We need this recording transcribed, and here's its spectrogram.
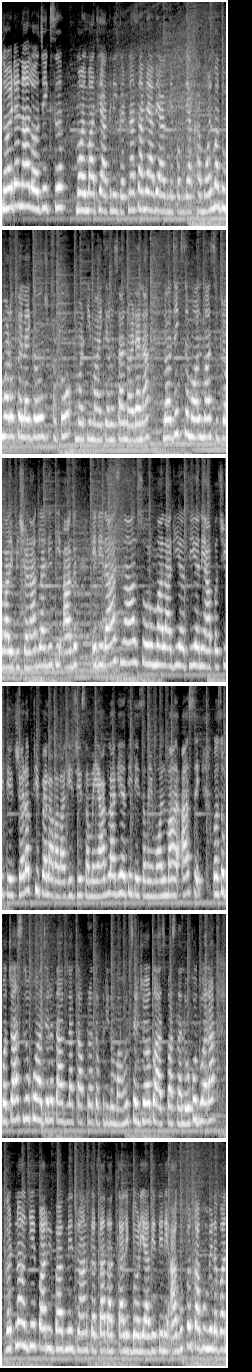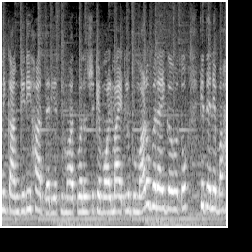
નોઈડાના logics મોલમાંથી આગની ઘટના સામે આવી. આગને પગલે આખા મોલમાં ધુમાડો ફેલાઈ ગયો હતો. મળતી માહિતી અનુસાર નોઈડાના લોજિક્સ મોલમાં શુક્રવારે ભીષણ આગ લાગી હતી. આગ એડિડાસના શોરૂમમાં લાગી હતી અને આ પછી તે ઝડપથી ફેલાવા લાગી. જે સમયે આગ લાગી હતી તે સમયે મોલમાં આશરે બસો પચાસ લોકો હાજર હતા. આગ લાગતા અફરાતફરીનો માહોલ સર્જાયો હતો. આસપાસના લોકો દ્વારા ઘટના અંગે ફાયર વિભાગને જાણ કરતા તાત્કાલિક દોડી આવી તેને આગ ઉપર કાબુ મેળવવાની કામગીરી હાથ ધરી હતી. મહત્વનું છે કે મોલમાં એટલો ધુમાડો ભરાઈ ગયો હતો કે તેને બહાર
